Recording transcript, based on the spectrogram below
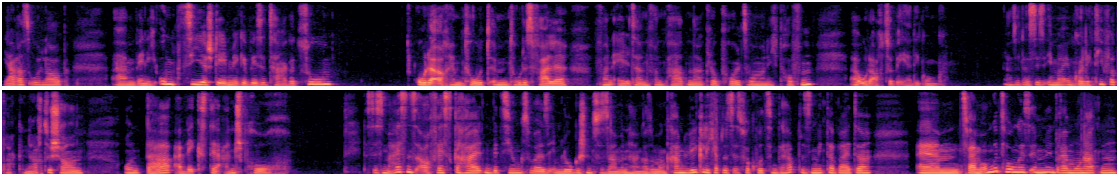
Jahresurlaub. Ähm, wenn ich umziehe, stehen mir gewisse Tage zu. Oder auch im Tod, im Todesfalle von Eltern, von Partner, Klopfholz, wo wir nicht hoffen, äh, oder auch zur Beerdigung. Also das ist immer im Kollektivvertrag nachzuschauen. Und da erwächst der Anspruch, das ist meistens auch festgehalten, beziehungsweise im logischen Zusammenhang. Also man kann wirklich, ich habe das erst vor kurzem gehabt, dass ein Mitarbeiter ähm, zweimal umgezogen ist in, in drei Monaten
